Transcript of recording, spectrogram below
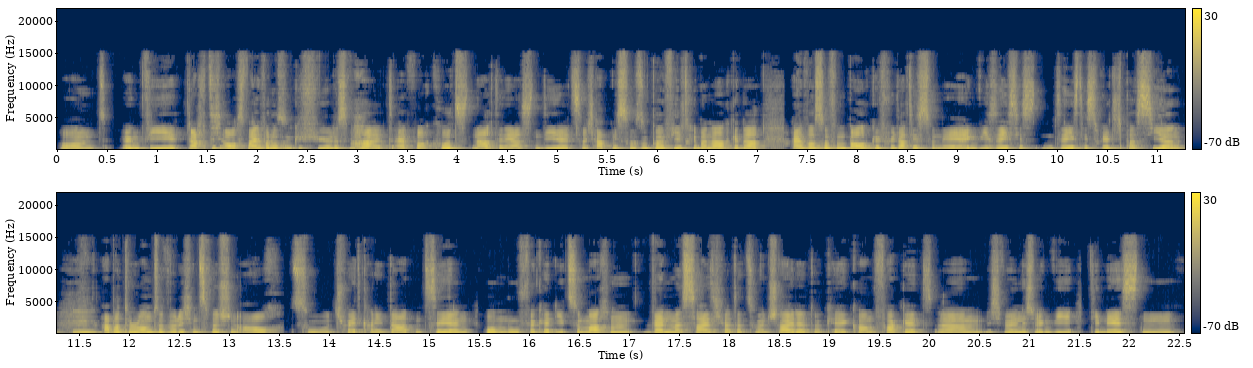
Und irgendwie dachte ich auch, es war einfach nur so ein Gefühl, es war halt einfach kurz nach den ersten Deals. Ich habe nicht so super viel drüber nachgedacht. Einfach so vom Bauchgefühl dachte ich so, nee, irgendwie sehe ich es nicht, nicht so richtig passieren. Mhm. Aber Toronto würde ich inzwischen auch zu Trade-Kandidaten zählen, um Move für KD zu machen, wenn Messiah sich halt dazu entscheidet, okay, komm, fuck it, ähm, ich will nicht irgendwie die nächsten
